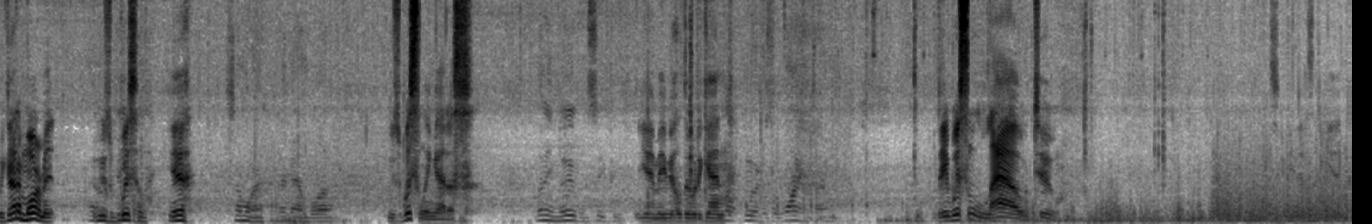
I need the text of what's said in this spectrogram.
we got a marmot who's whistling. Yeah, Somewhere, they're down below. who's whistling at us. Let me move and see if he Yeah, maybe he'll do it he again. might do it as a warning thing. They whistle loud too. Let's see if he does it again.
